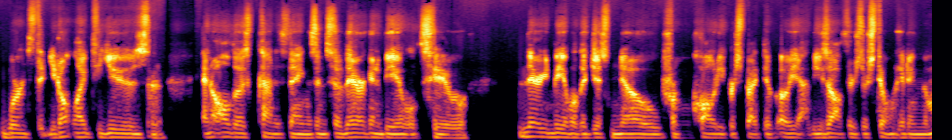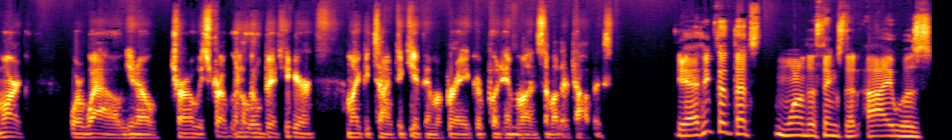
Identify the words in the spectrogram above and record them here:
words that you don't like to use and, and all those kind of things. And so they're going to be able to, they're going to be able to just know from a quality perspective, oh yeah, these authors are still hitting the mark. Or wow, you know, Charlie's struggling a little bit here. Might be time to give him a break or put him on some other topics. Yeah, I think that that's one of the things that I was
